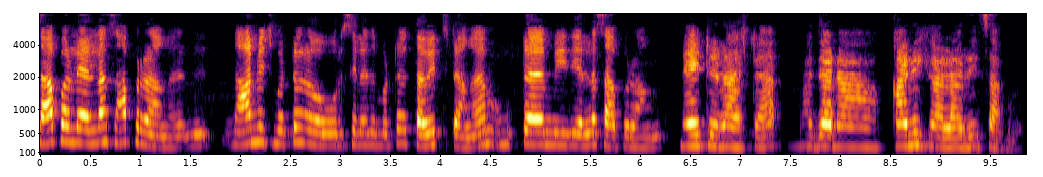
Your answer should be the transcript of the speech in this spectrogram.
சாப்பாடில் எல்லாம் சாப்பிட்றாங்க. நான்வெஜ் மட்டும் ஒரு சிலது மட்டும் தவிர்த்துட்டாங்க. முட்டை மீதி எல்லாம் சாப்பிட்றாங்க. நைட்டு நாஷ்டா மத்தியானம் களி கலரி சாப்பிடுவோம்.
